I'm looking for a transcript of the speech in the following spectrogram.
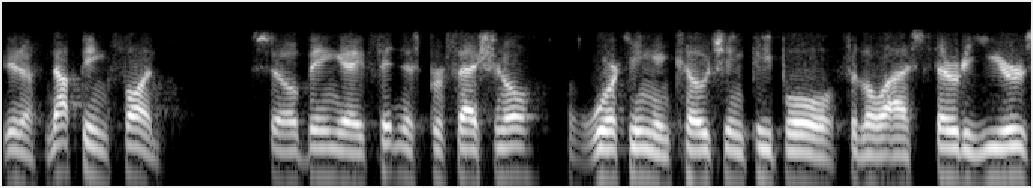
you know not being fun. So, being a fitness professional, working and coaching people for the last 30 years,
